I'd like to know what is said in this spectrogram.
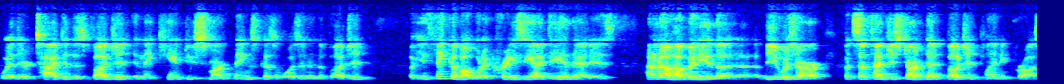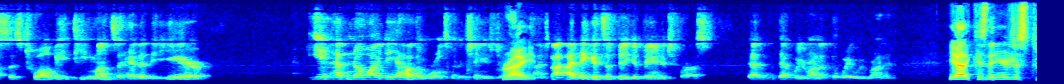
where they're tied to this budget and they can't do smart things because it wasn't in the budget. But you think about what a crazy idea that is. I don't know how many of the uh, viewers are, but sometimes you start that budget planning process 12, 18 months ahead of the year. You have no idea how the world's going to change. Right. I think it's a big advantage for us that, that we run it the way we run it. Yeah, because then you're just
